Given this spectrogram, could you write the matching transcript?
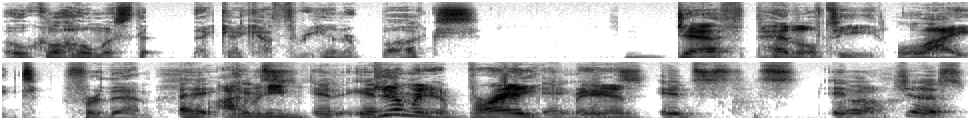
Oklahoma, St- that guy got 300 bucks. Death penalty light for them. Uh, I mean, it- it- give me a break, It- man. It's, it's it Ugh. just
